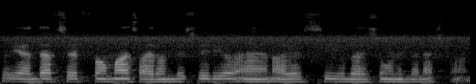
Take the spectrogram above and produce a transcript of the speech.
so yeah that's it from my side on this video and I will see you guys soon in the next one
